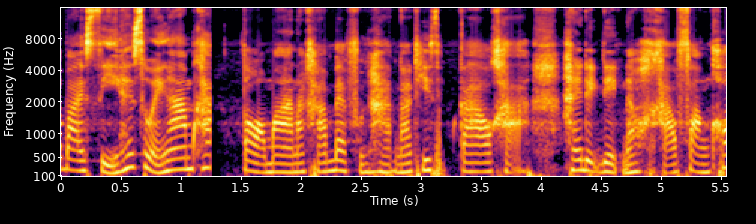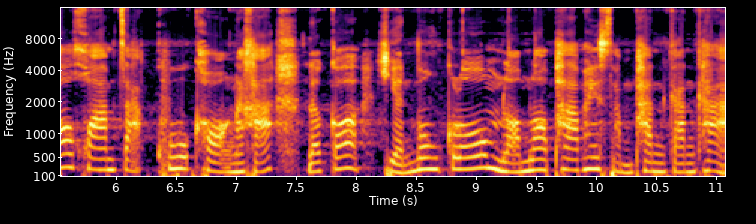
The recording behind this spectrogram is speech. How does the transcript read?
ระบายสีให้สวยงามค่ะ ต่อมานะคะ แบบฝึกหัดหน้าที่ 19 ค่ะ ให้เด็กๆนะคะฟังข้อความจากคู่ครองนะคะ แล้วก็เขียนวงกลมล้อมรอบภาพให้สัมพันธ์กันค่ะ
